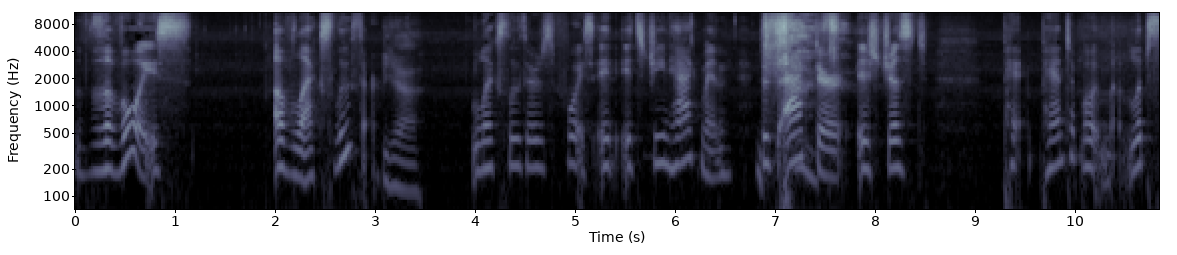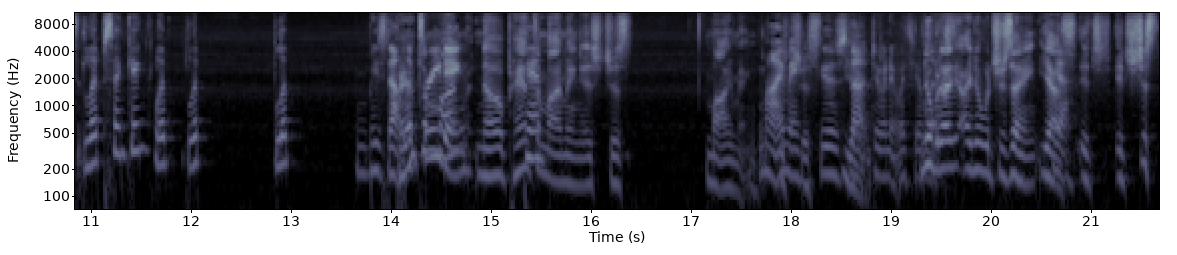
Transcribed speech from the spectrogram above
the voice of Lex Luthor. Yeah. Lex Luthor's voice. It, it's Gene Hackman. This actor is just pa- pantom lip lip syncing, lip lip lip. He's not lip reading, No, pantomiming is just miming. It's miming. just- He's just yeah. not doing it with your No, lips. but I, I know what you're saying. Yes, it's it's just,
